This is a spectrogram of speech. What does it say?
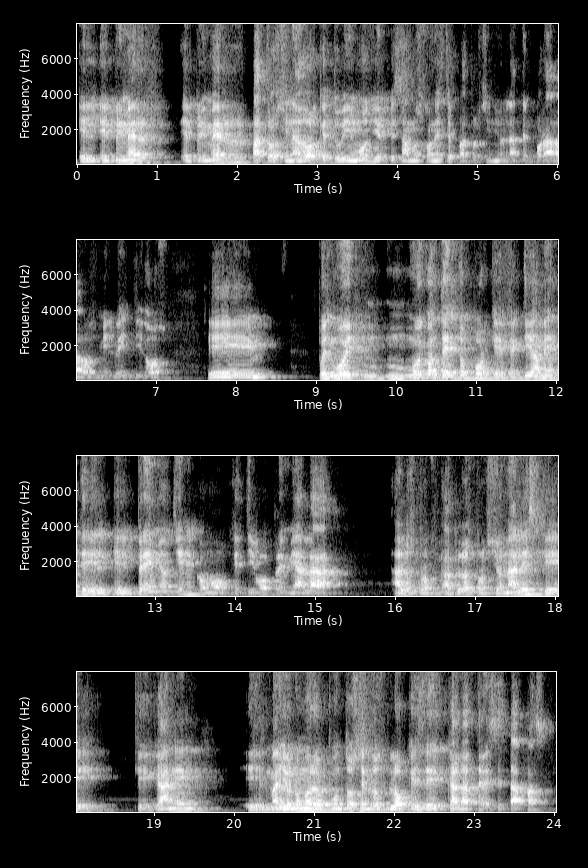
el, primer, el primer patrocinador que tuvimos y empezamos con este patrocinio en la temporada 2022. Eh, pues muy, muy contento porque efectivamente el, el, premio tiene como objetivo premiar a, los a los profesionales que, que ganen el mayor número de puntos en los bloques de cada tres etapas.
